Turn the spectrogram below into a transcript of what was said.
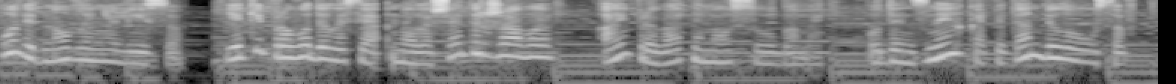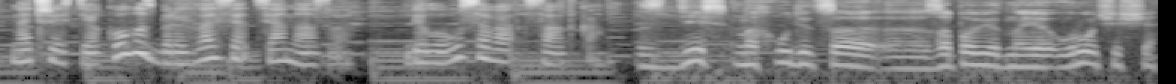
по відновленню лісу, які проводилися не лише державою, а й приватними особами. Один з них капітан Білоусов, на честь якого збереглася ця назва Білоусова садка. Здесь находится э, заповедное урочище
